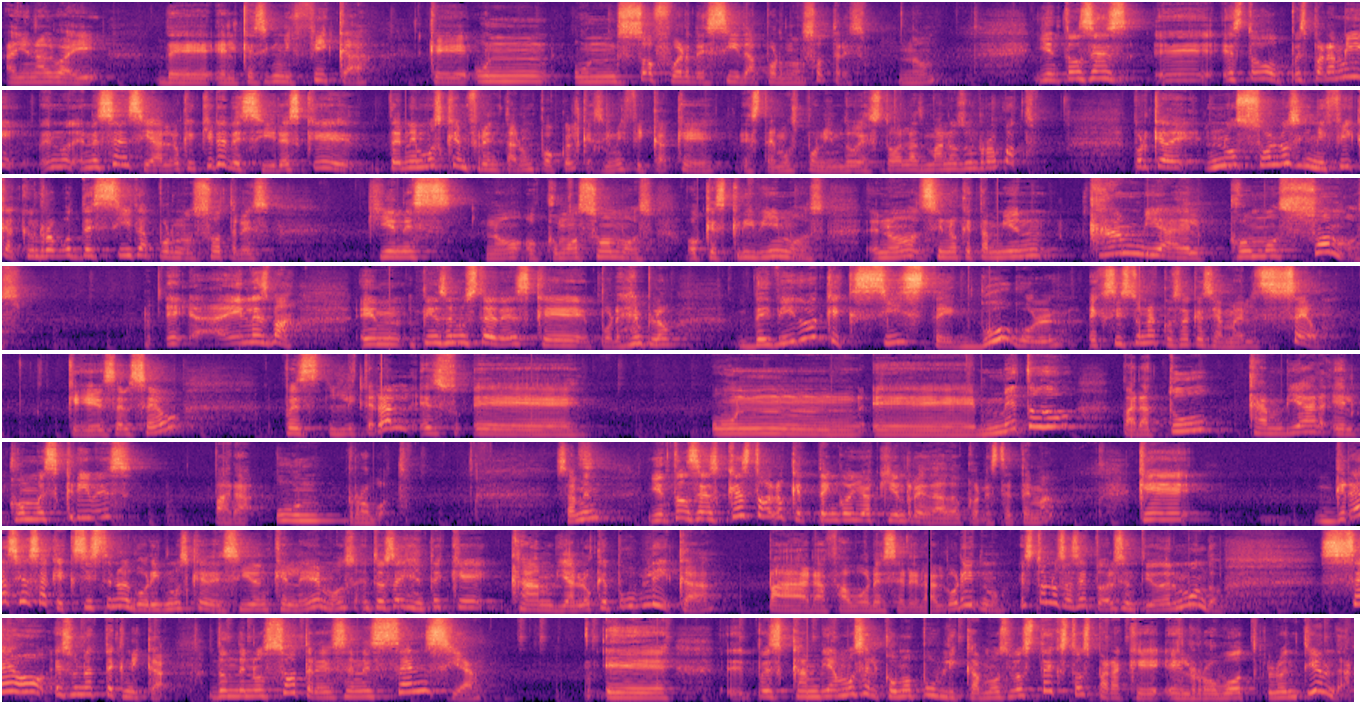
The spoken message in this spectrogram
hay un algo ahí de el que significa que un, software decida por nosotros, no? Y entonces eh, esto, pues para mí, en, esencia, lo que quiere decir es que tenemos que enfrentar un poco el que significa que estemos poniendo esto a las manos de un robot, porque no solo significa que un robot decida por nosotros quiénes no o cómo somos o que escribimos, no, sino que también cambia el cómo somos. Eh, ahí les va. Em, piensen ustedes que, por ejemplo, debido a que existe Google, existe una cosa que se llama el SEO. ¿Qué es el SEO? Pues literal es eh, un eh, método para tú cambiar el cómo escribes para un robot. ¿Saben? Y entonces, ¿qué es todo lo que tengo yo aquí enredado con este tema? Que gracias a que existen algoritmos que deciden que leemos, entonces hay gente que cambia lo que publica para favorecer el algoritmo. Esto nos hace todo el sentido del mundo. SEO es una técnica donde nosotros en esencia eh, pues cambiamos el cómo publicamos los textos para que el robot lo entienda.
